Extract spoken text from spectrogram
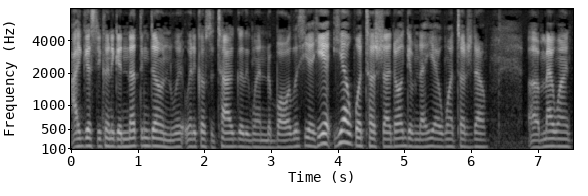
I guess they're gonna get nothing done when, when it comes to Todd Gurley winning the ball. Let's yeah, he had, he had one touchdown. Don't give him that. He had one touchdown. Uh, Matt Ryan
